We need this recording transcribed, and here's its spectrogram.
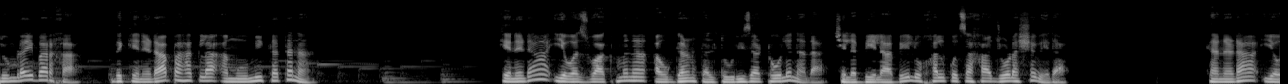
لومړی برخه د کینیډا په حقله عمومي کتنه کینیډا یو ځواکمنه او ګڼ کلتوریزه ټولنه ده چې له بیلابیلو خلکو څخه جوړه شوې ده کاناډا یو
